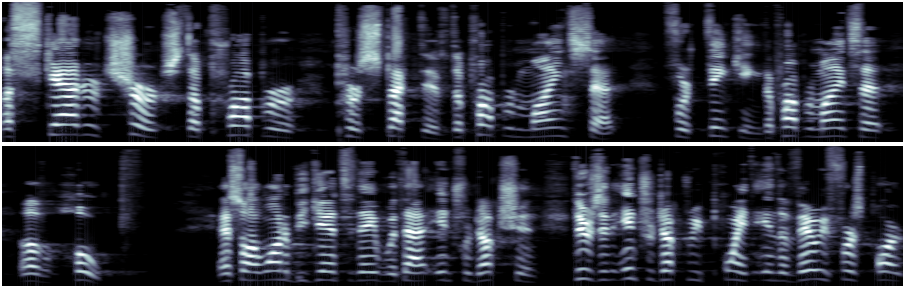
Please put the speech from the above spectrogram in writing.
a scattered church the proper perspective, the proper mindset for thinking, the proper mindset of hope. And so I want to begin today with that introduction. There's an introductory point in the very first part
